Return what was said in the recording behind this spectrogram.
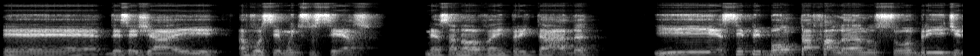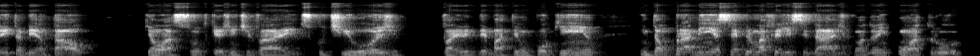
é, desejar aí a você muito sucesso nessa nova empreitada e é sempre bom estar tá falando sobre direito ambiental, que é um assunto que a gente vai discutir hoje, vai debater um pouquinho. Então, para mim, é sempre uma felicidade quando eu encontro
